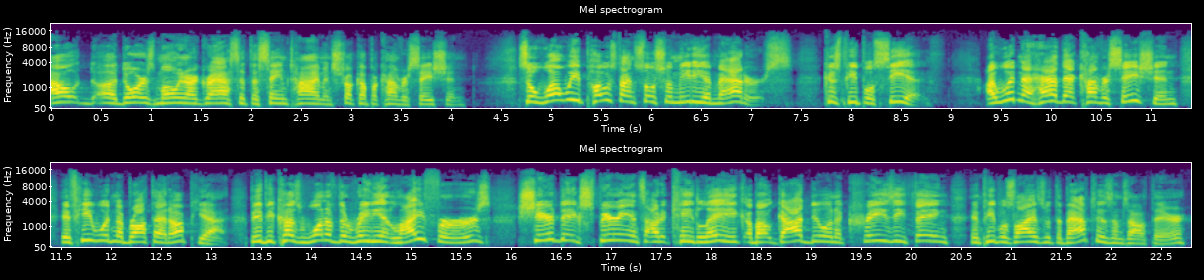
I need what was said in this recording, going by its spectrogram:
outdoors uh, mowing our grass at the same time and struck up a conversation. So, what we post on social media matters because people see it. I wouldn't have had that conversation if he wouldn't have brought that up yet. But because one of the Radiant Lifers shared the experience out at Cade Lake about God doing a crazy thing in people's lives with the baptisms out there,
